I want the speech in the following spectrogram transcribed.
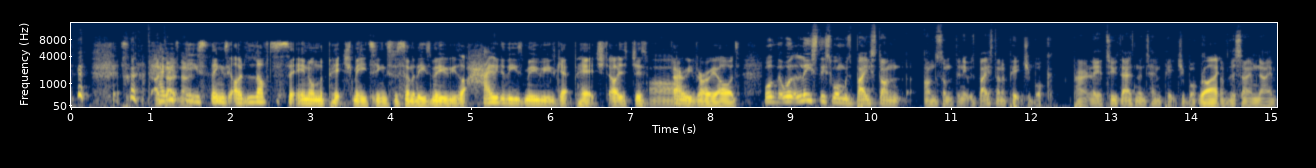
I how don't do know. these things? I'd love to sit in on the pitch meetings for some of these movies. Like, how do these movies get pitched? Oh, it's just oh. very, very odd. Well, well, at least this one was based on on something. It was based on a picture book, apparently, a 2010 picture book Right. of the same name.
